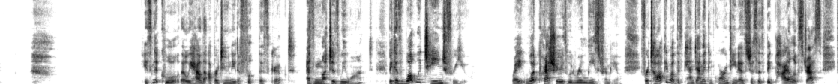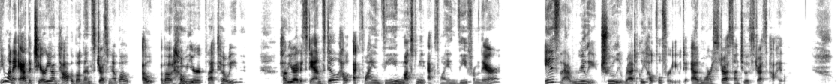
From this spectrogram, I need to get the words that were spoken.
Isn't it cool that we have the opportunity to flip the script as much as we want? Because what would change for you? Right? What pressures would release from you? If we're talking about this pandemic and quarantine as just this big pile of stress, if you want to add the cherry on top about then stressing about out about how you're plateauing, how you're at a standstill, how X, Y, and Z must mean X, Y, and Z from there, is that really, truly radically helpful for you to add more stress onto a stress pile?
